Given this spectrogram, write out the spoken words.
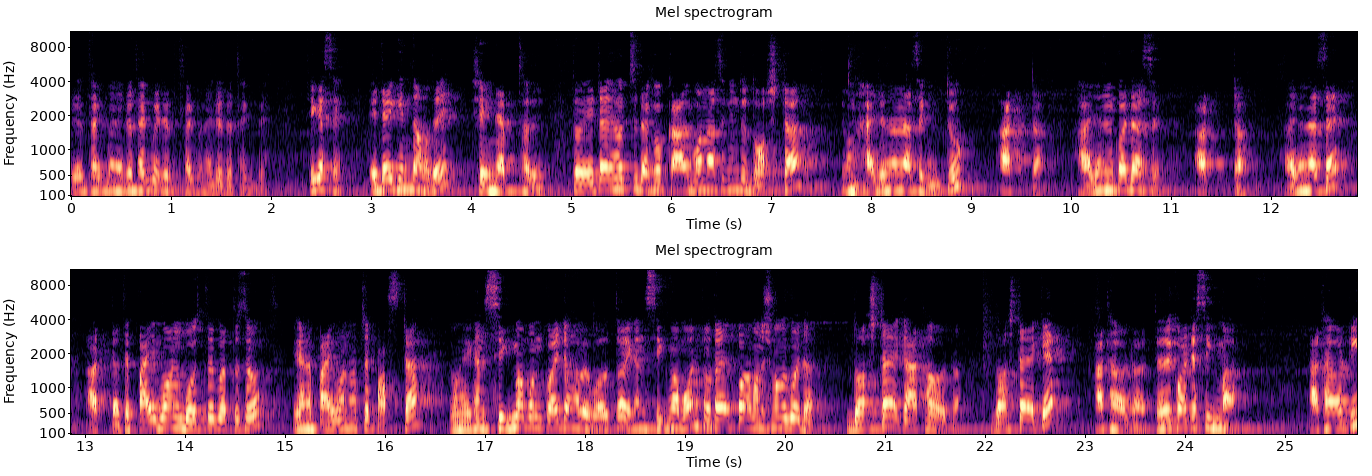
এটা থাকবে না, এটা থাকবে এটাতে থাকবে না, এটাতে থাকবে। ঠিক আছে? এটাই কিন্তু আমাদের সেই ন্যাপথালিন। তো এটাই হচ্ছে দেখো কার্বন আছে কিন্তু দশটা এবং হাইড্রোজেন আছে কিন্তু আটটা। হাইড্রোজেন কয়টা আছে? আটটা। হাইড্রোজেন আছে আটটা। তো পাই বন বুঝতে পারতেছো এখানে পাই বন হচ্ছে পাঁচটা এবং এখানে সিগমা বন কয়টা হবে বলতো? এখানে সিগমা বন টোটাল পরমাণু সংখ্যা কয়টা? দশটা একে আঠারোটা। দশটা একে আঠারোটা। তাহলে কয়টা সিগমা? আঠারোটি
